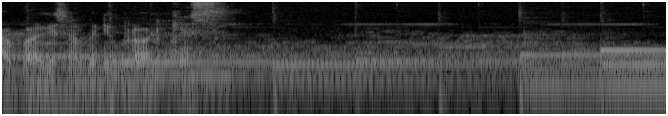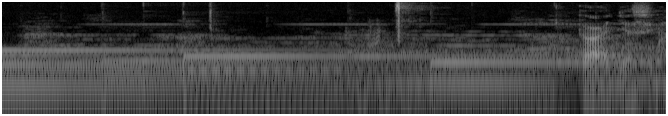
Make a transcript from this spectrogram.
Apalagi sampai di broadcast. Itu aja sih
